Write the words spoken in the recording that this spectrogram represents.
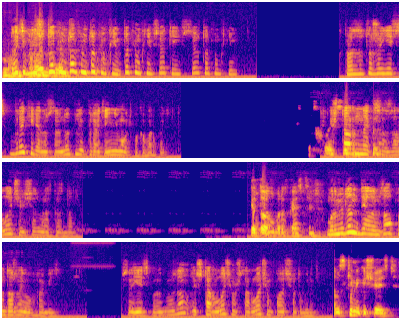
Давайте ближе, топим, топим, топим к ним, топим к ним, все окей, все, топим к ним. Правда, тут уже есть бреки рядом с нами, но, бля- блядь, они не могут пока варпать. Иштар Некса залочили, сейчас братка сдам. Готов в подкасте. Мурмидон делаем залп, мы должны его пробить. Все, есть Мурмидон, Иштар лочим, Иштар лочим, по отсчету будем. Там скимик еще есть.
